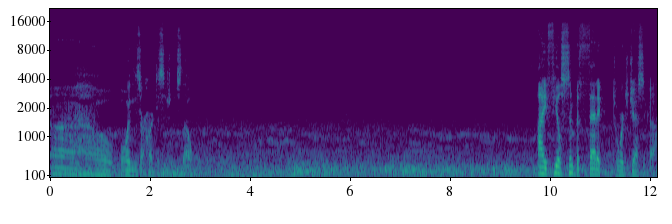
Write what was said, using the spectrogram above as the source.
Uh, oh boy, these are hard decisions though. I feel sympathetic towards Jessica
